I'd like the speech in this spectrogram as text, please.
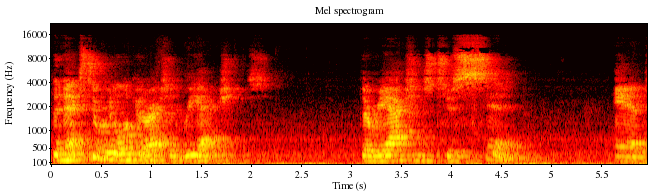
The next two we're going to look at are actually reactions. They're reactions to sin and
